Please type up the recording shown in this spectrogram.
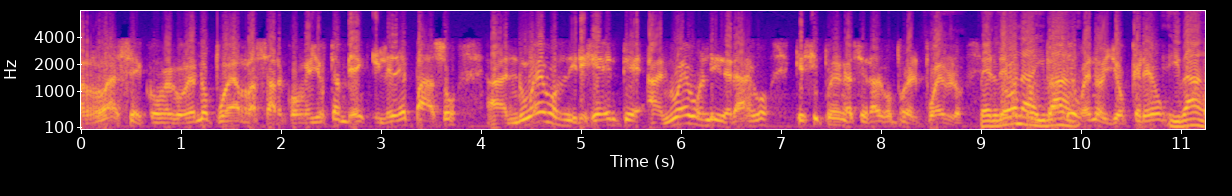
arrase con el gobierno pueda arrasar con ellos también y le dé paso a nuevos dirigentes, a nuevos liderazgos que sí pueden hacer algo por el pueblo. Perdona, Iván. Bueno, yo creo. Iván,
